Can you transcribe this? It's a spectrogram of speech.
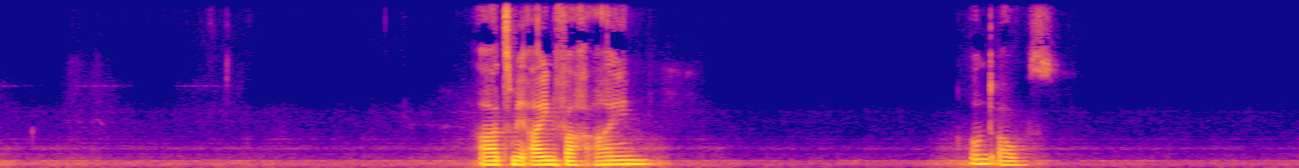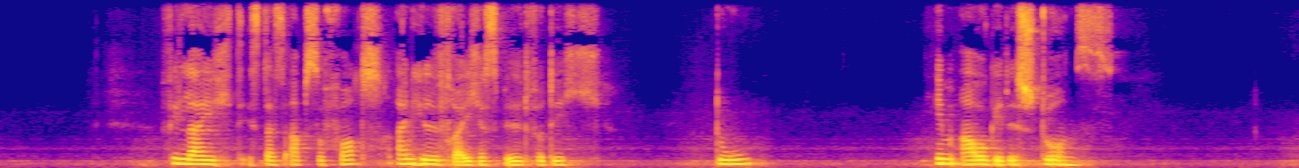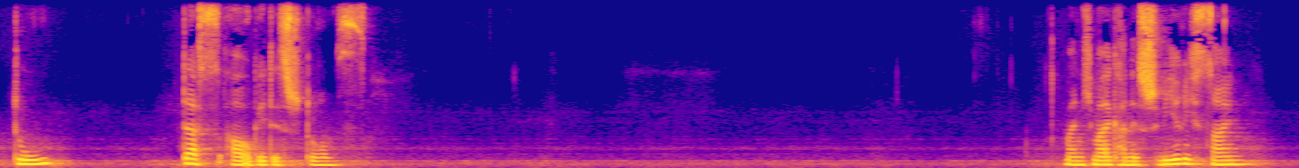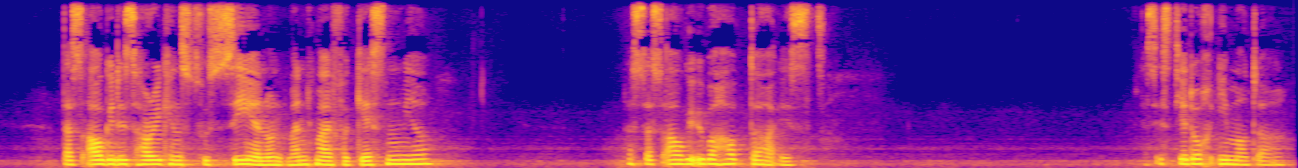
Atme einfach ein und aus. Vielleicht ist das ab sofort ein hilfreiches Bild für dich. Du im Auge des Sturms. Du das Auge des Sturms. Manchmal kann es schwierig sein, das Auge des Hurrikans zu sehen und manchmal vergessen wir, dass das Auge überhaupt da ist. Es ist jedoch immer da.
